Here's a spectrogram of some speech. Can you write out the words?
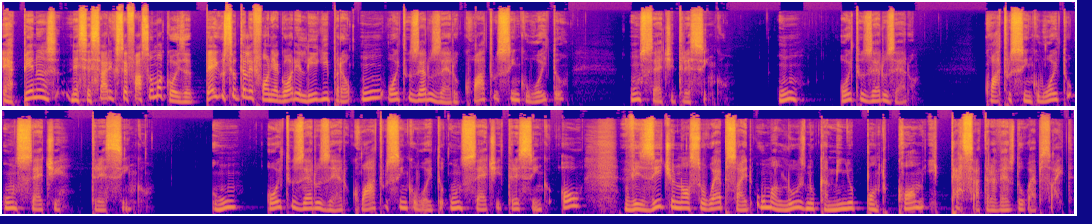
É apenas necessário que você faça uma coisa. Pegue o seu telefone agora e ligue para 1800 458 1735. 1800 458 1735. 1 800-458-1735 ou visite o nosso website umaluznocaminho.com e peça através do website.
